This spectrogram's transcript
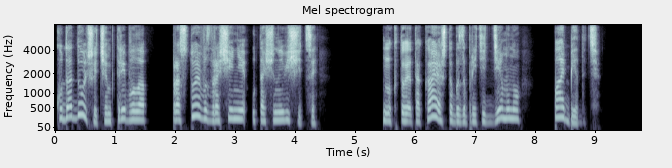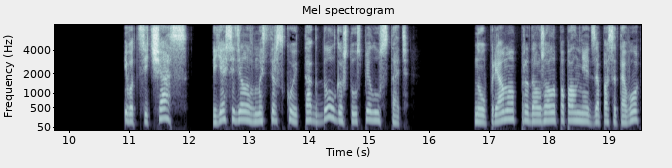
куда дольше, чем требовало простое возвращение утащенной вещицы. Но кто я такая, чтобы запретить демону пообедать? И вот сейчас я сидела в мастерской так долго, что успела устать. Но упрямо продолжала пополнять запасы того,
